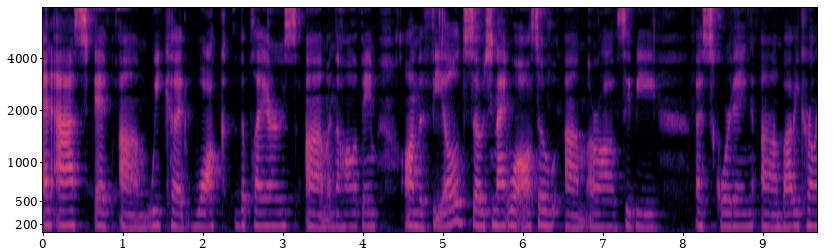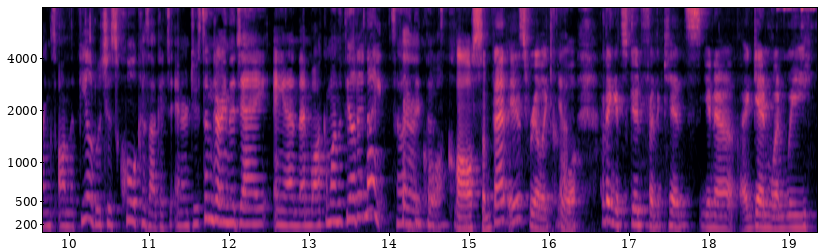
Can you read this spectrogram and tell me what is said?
and asked if um, we could walk the players um, in the Hall of Fame on the field. So tonight we'll also, um, or obviously be escorting um, Bobby Curlings on the field, which is cool because I'll get to introduce him during the day and then walk him on the field at night. So I Very think cool. that's cool. awesome, that is really cool. I think it's good for the kids. You know, again, when we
